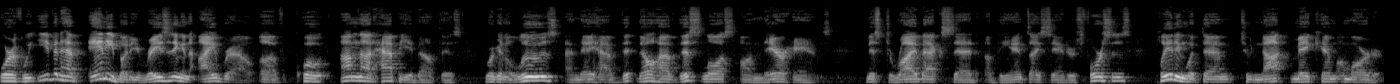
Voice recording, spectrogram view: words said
or if we even have anybody raising an eyebrow of, quote, I'm not happy about this, we're going to lose and they have th- they'll have this loss on their hands, Mr. Rybak said of the anti Sanders forces, pleading with them to not make him a martyr.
